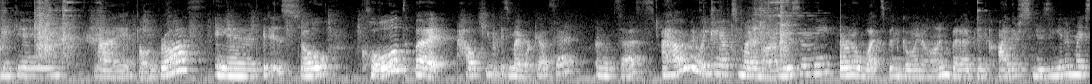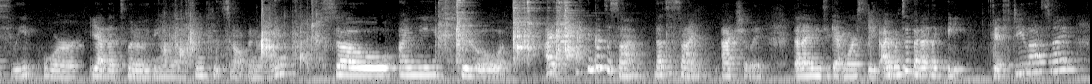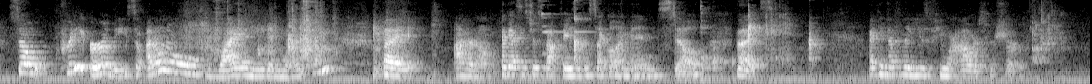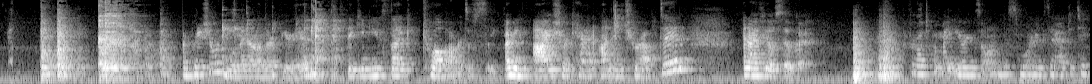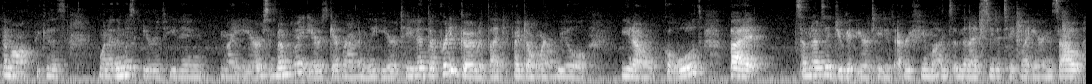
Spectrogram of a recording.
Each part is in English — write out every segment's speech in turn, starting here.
making my bone broth and it is so cold, but how cute is my workout set? I'm obsessed. I haven't been waking up to my alarm recently. I don't know what's been going on, but I've been either snoozing it in my sleep or, yeah, that's literally the only option because it's not been ringing. So I need to, I, I think that's a sign. That's a sign, actually, that I need to get more sleep. I went to bed at like 8.50 last night, so pretty early. So I don't know why I needed more sleep, but I don't know. I guess it's just that phase of the cycle I'm in still, but I can definitely use a few more hours for sure. I'm pretty sure when women are on their period, they can use like 12 hours of sleep. I mean, I sure can uninterrupted, and I feel so good. I forgot to put my earrings on this morning because I had to take them off because one of them was irritating my ear. Sometimes my ears get randomly irritated. They're pretty good with like if I don't wear real, you know, gold, but sometimes I do get irritated every few months and then I just need to take my earrings out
